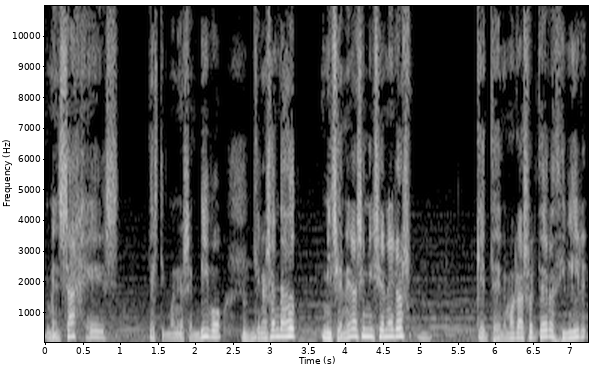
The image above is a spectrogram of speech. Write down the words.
mensajes, testimonios en vivo, que nos han dado misioneras y misioneros que tenemos la suerte de recibir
